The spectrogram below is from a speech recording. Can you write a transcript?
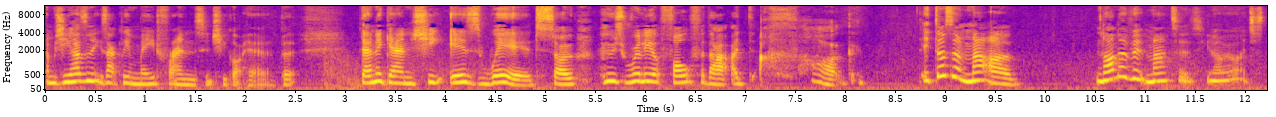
I mean, she hasn't exactly made friends since she got here, but then again, she is weird. So who's really at fault for that? I, oh, fuck. It doesn't matter none of it matters, you know. I just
